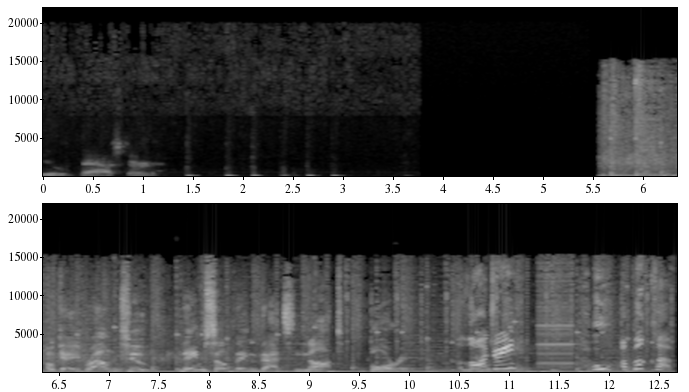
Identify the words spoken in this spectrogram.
You bastard. Okay, round two. Name something that's not boring. A laundry? Ooh, a book club.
